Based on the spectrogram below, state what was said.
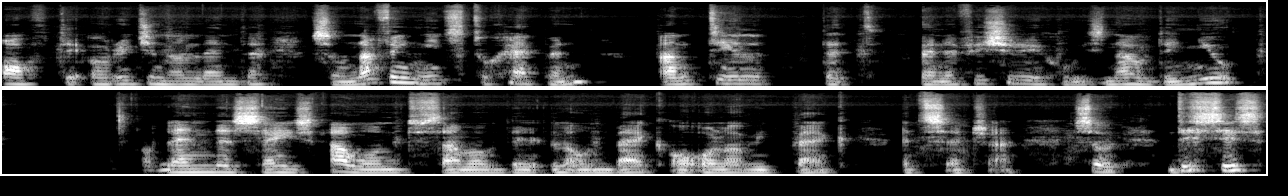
of the original lender. So nothing needs to happen until that beneficiary, who is now the new lender, says, I want some of the loan back or all of it back, etc. So this is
